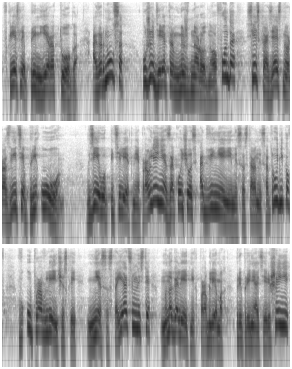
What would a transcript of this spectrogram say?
в кресле премьера Тога, а вернулся уже директором Международного фонда сельскохозяйственного развития при ООН, где его пятилетнее правление закончилось обвинениями со стороны сотрудников в управленческой несостоятельности, многолетних проблемах при принятии решений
